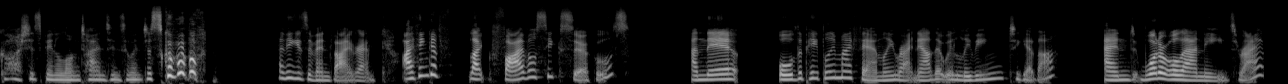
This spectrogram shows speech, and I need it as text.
Gosh, it's been a long time since I went to school. I think it's a Venn diagram. I think of like five or six circles, and they're all the people in my family right now that we're living together. And what are all our needs, right?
